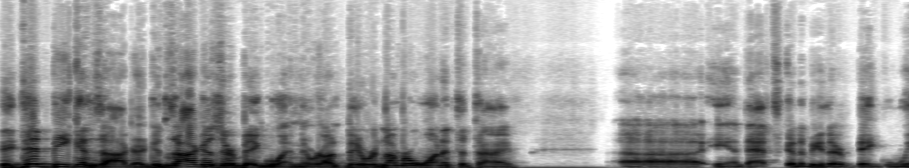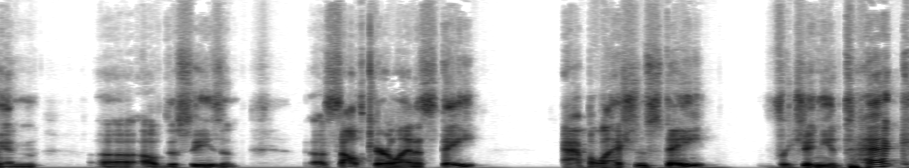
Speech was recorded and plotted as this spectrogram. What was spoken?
They did beat Gonzaga. Gonzaga's their big win. They were they were number one at the time, uh, and that's going to be their big win uh, of the season. Uh, South Carolina State, Appalachian State, Virginia Tech.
